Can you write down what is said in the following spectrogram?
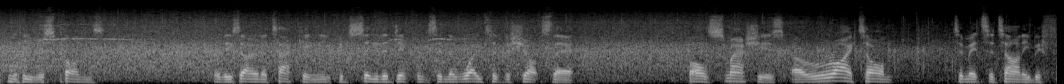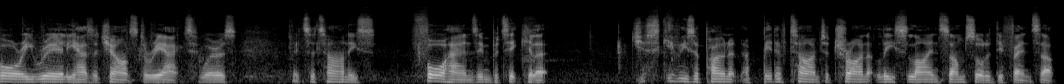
he responds with his own attacking. You could see the difference in the weight of the shots there. Boll's smashes are right on to Mizutani before he really has a chance to react, whereas Mizutani's forehands in particular just give his opponent a bit of time to try and at least line some sort of defence up.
